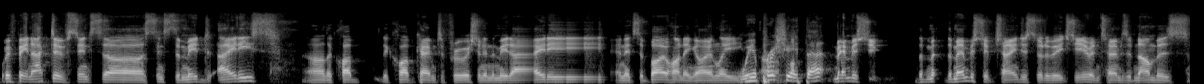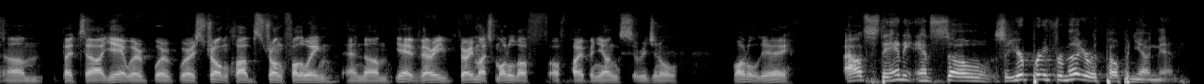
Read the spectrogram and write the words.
we've been active since uh, since the mid '80s. Uh, the club the club came to fruition in the mid '80s, and it's a bow hunting only. We um, appreciate that. membership the, the membership changes sort of each year in terms of numbers um, but uh, yeah we're, we're, we're a strong club strong following and um, yeah very very much modeled off off pope and young's original model yeah Outstanding. And so so you're pretty familiar with Pope and Young then.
